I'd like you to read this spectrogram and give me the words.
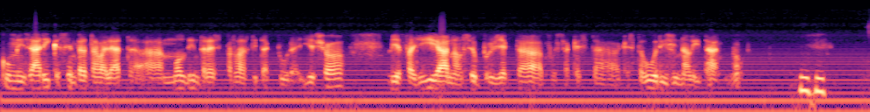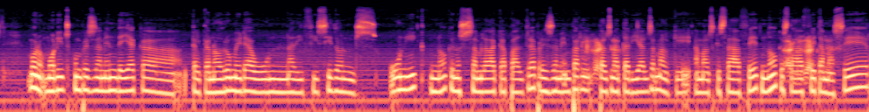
comissari que sempre ha treballat amb molt d'interès per l'arquitectura i això li afegia en el seu projecte pues, aquesta, aquesta originalitat, no? -huh bueno, Moritz precisament deia que, que el canòdrom era un edifici doncs, únic, no? que no s'assemblava a cap altre, precisament per, Exacte. pels materials amb, el que, amb els que estava fet, no? que estava Exacte. fet amb acer,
